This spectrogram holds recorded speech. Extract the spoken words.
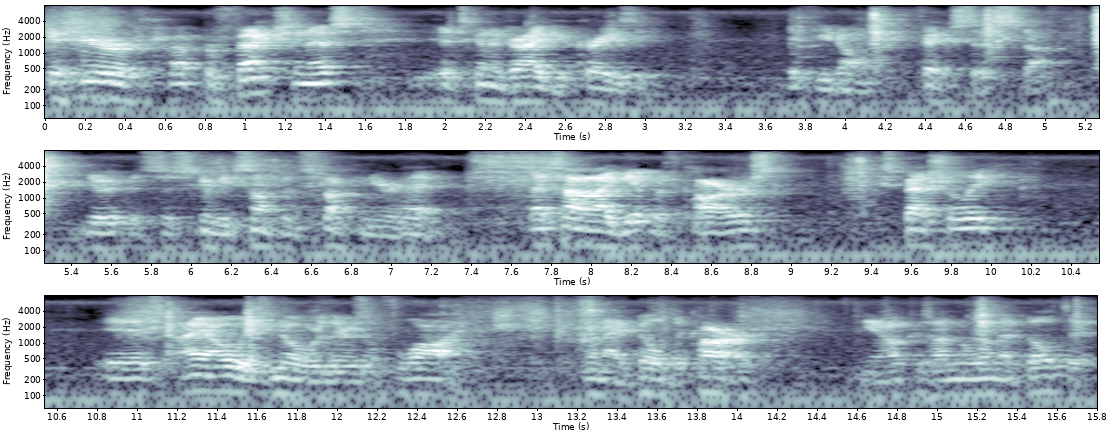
If you're a perfectionist, it's gonna drive you crazy if you don't fix this stuff. It's just gonna be something stuck in your head. That's how I get with cars, especially, is I always know where there's a flaw when I build the car, you know, because I'm the one that built it.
